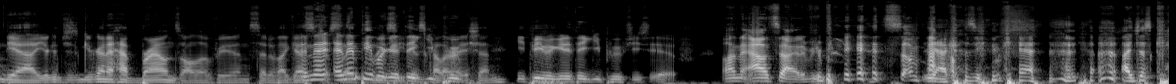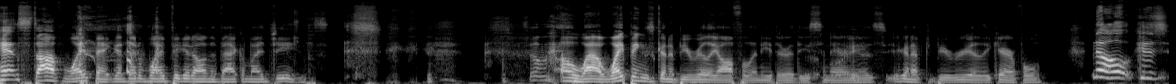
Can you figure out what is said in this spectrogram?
Yeah, you're just you're gonna have browns all over you instead of I guess. And then- and then people are gonna think you poop. discoloration. People are gonna think you pooped yourself on the outside of your pants somehow. Yeah, because you can't. I just can't stop wiping and then wiping it on the back of my jeans. Somehow. Oh wow, wiping's gonna be really awful in either of these scenarios. You're gonna have to be really careful. No, because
